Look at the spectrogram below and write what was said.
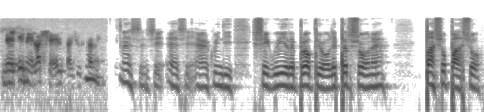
Ne, e nella scelta, giustamente. Mm. Eh sì, sì, eh sì. Eh, quindi seguire proprio le persone passo passo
